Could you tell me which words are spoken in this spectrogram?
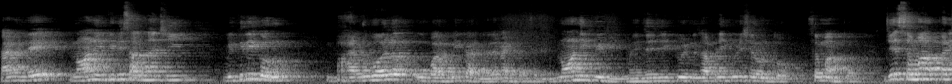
काय म्हणले? नॉन इक्विटी साधनाची विक्री करून भांडवल उभारणी करणाऱ्या बँकांसाठी. नॉन इक्विटी म्हणजे जे इक्विटी आपण इक्विटी शेअर म्हणतो समहक्क जे समहक्काने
